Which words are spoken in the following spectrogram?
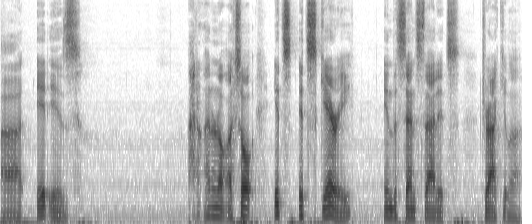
Uh, it is. I don't, I don't know. So it's it's scary in the sense that it's Dracula.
